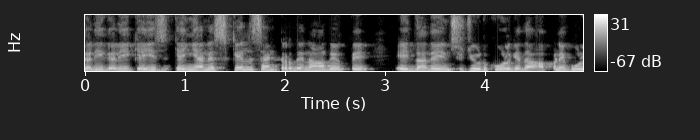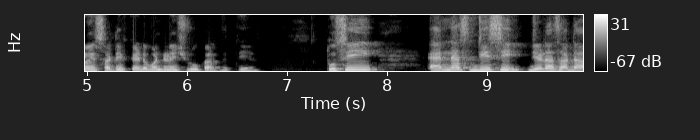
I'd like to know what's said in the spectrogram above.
ਗਲੀ ਗਲੀ ਕਈ ਕਈਆਂ ਨੇ ਸਕਿੱਲ ਸੈਂਟਰ ਦੇ ਨਾਂ ਦੇ ਉੱਤੇ ਇਦਾਂ ਦੇ ਇੰਸਟੀਚਿਊਟ ਖੋਲ ਕੇ ਤਾਂ ਆਪਣੇ ਕੋਲੋਂ ਹੀ ਸਰਟੀਫਿਕੇਟ ਵੰਡਣੇ ਸ਼ੁਰੂ ਕਰ ਦਿੱਤੇ ਆ। ਤੁਸੀਂ ਐਨਐਸਡੀਸੀ ਜਿਹੜਾ ਸਾਡਾ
